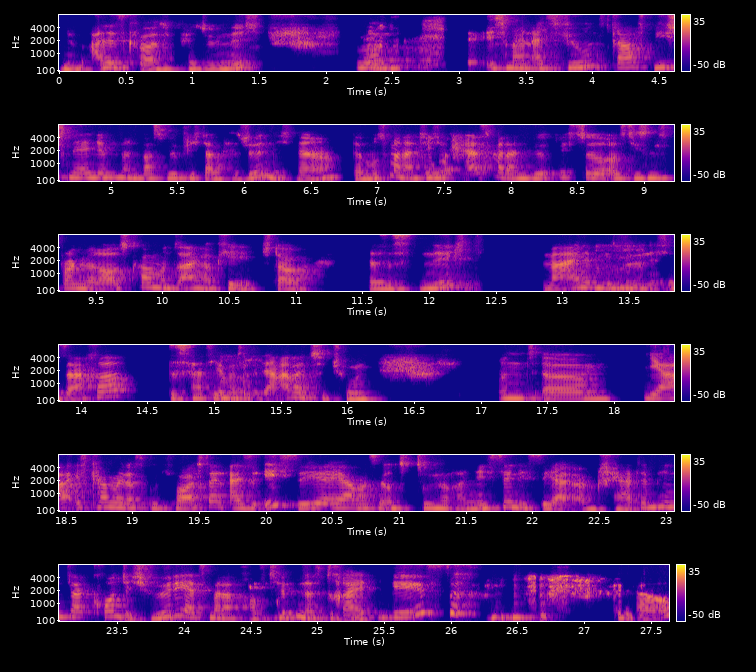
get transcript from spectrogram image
nehme alles quasi persönlich. Und ich meine, als Führungskraft, wie schnell nimmt man was wirklich dann persönlich? Ne? Da muss man natürlich auch erstmal dann wirklich so aus diesem Struggle rauskommen und sagen, okay, stopp, das ist nicht meine mhm. persönliche Sache, das hat hier was mhm. mit der Arbeit zu tun. Und ähm, ja, ich kann mir das gut vorstellen. Also ich sehe ja, was wir unsere Zuhörer nicht sehen. Ich sehe ja ein Pferd im Hintergrund. Ich würde jetzt mal darauf tippen, dass du reiten gehst. Genau.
